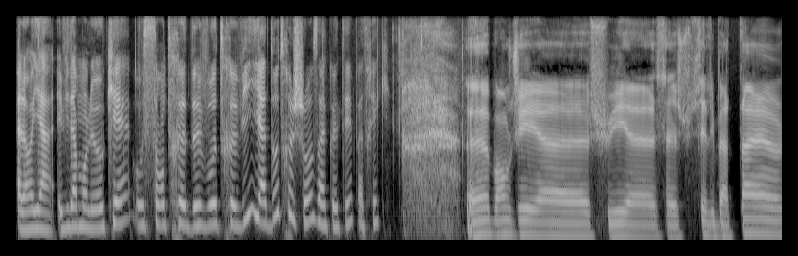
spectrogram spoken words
Alors il y a évidemment le hockey au centre de votre vie. Il y a d'autres choses à côté, Patrick? Euh, bon, j'ai, euh, je suis, euh, je suis célibataire.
